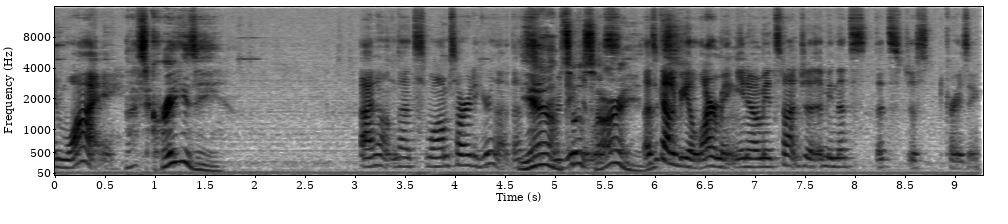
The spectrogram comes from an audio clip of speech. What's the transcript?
And why? That's crazy. I don't. That's well. I'm sorry to hear that. That's Yeah, I'm so ridiculous. sorry. That's got to be alarming. You know, I mean, it's not just. I mean, that's that's just crazy.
